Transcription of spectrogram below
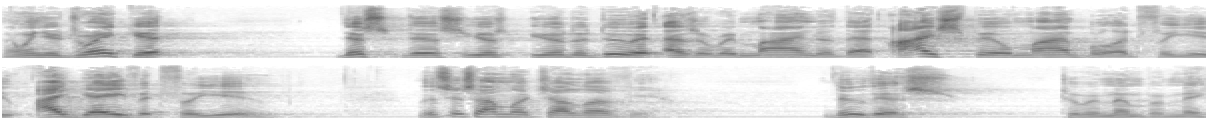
Now, when you drink it, this, this you're, you're to do it as a reminder that I spilled my blood for you. I gave it for you. This is how much I love you. Do this to remember me.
